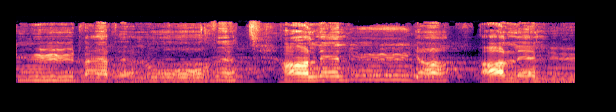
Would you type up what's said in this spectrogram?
Gud være lovet. Halleluja, halleluja,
